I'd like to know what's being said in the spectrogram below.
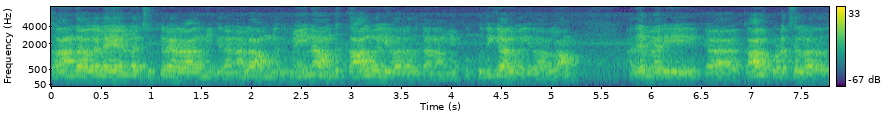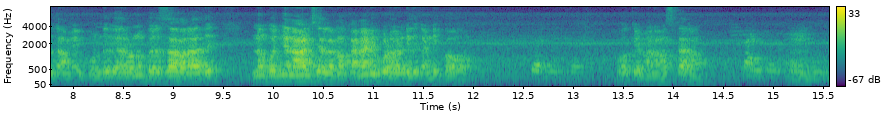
ஸோ அந்த வகையில் ஏழில் சுக்கிர ராகு நிற்கிறனால அவங்களுக்கு மெயினாக வந்து கால் வலி வர்றதுக்கான அமைப்பு குதிகால் வலி வரலாம். அதே மாதிரி கா- கால் குடைச்சல் வர்றதுக்கு அமைப்பு உண்டு. வேற ஒன்றும் பெருசாக வராது. இன்னும் கொஞ்ச நாள் செல்லணும். கண்ணாடி போட வேண்டியது கண்டிப்பாக வரும். ஓகேம்மா நமஸ்காரம். ம்.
